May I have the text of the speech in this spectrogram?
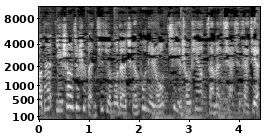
好的，以上就是本期节目的全部内容，谢谢收听，咱们下期再见。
